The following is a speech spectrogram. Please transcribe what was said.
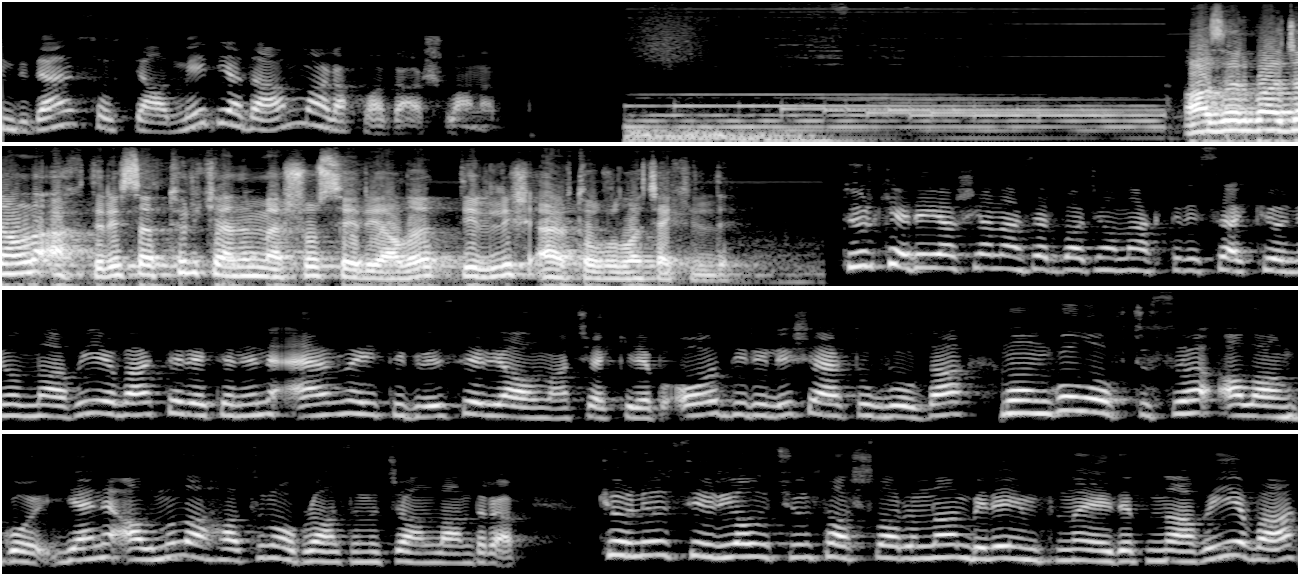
indidən sosial mediada maraqla qarşılanıb. Azərbaycanlı aktrisa Türkiyənin məşhur serialı Diriliş Ərtuğrula çəkildi. Türkiyədə yaşayan Azərbaycanlı aktrisa Könül Nağıyeva TRT-nin ən reytinqli serialına çəkilib. O, Diriliş Ərtuğrulda Monqol ovçusu Alanqoy, yəni Almila Hatun obrazını canlandırıb. Könül serial üçün saçlarından belə imtina edib Nağıyeva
